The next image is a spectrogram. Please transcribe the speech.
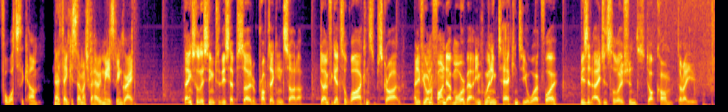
for what's to come. No, thank you so much for having me. It's been great. Thanks for listening to this episode of PropTech Insider. Don't forget to like and subscribe. And if you want to find out more about implementing tech into your workflow, visit agentsolutions.com.au.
